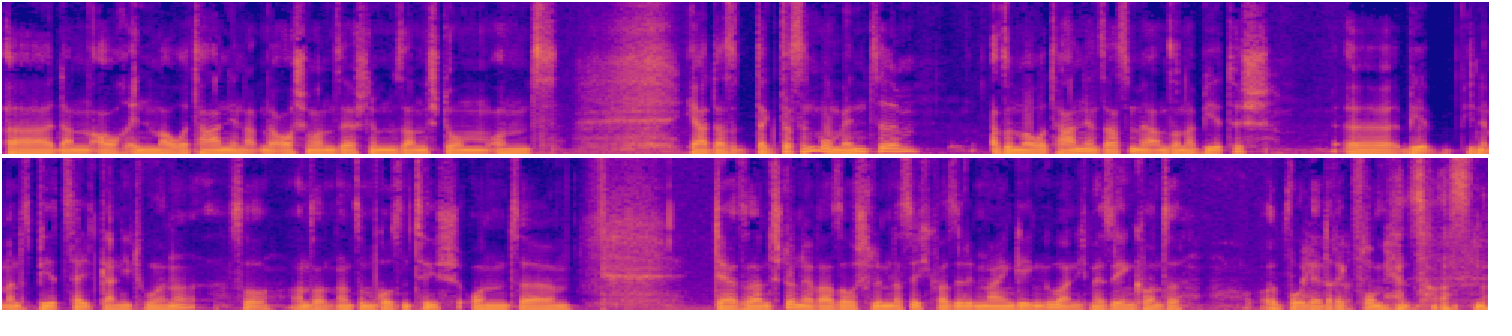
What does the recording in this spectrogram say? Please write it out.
Äh, dann auch in Mauretanien hatten wir auch schon mal einen sehr schlimmen Sandsturm. Und ja, das, das sind Momente. Also in Mauretanien saßen wir an so einer Biertisch, äh, Bier, wie nennt man das? Bierzeltgarnitur, ne? So, an so, an so einem großen Tisch. Und ähm, der Sandsturm, der war so schlimm, dass ich quasi meinen Gegenüber nicht mehr sehen konnte. Obwohl der direkt vor mir saß. Ne?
